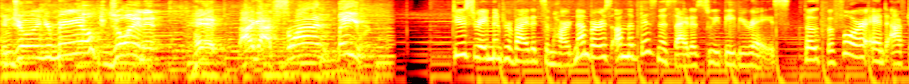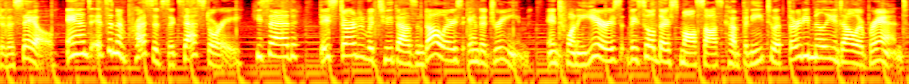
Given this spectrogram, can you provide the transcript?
Enjoying your meal? Enjoying it. Heck, I got swine fever. Deuce Raymond provided some hard numbers on the business side of Sweet Baby Ray's, both before and after the sale. And it's an impressive success story. He said, They started with $2,000 and a dream. In 20 years, they sold their small sauce company to a $30 million brand.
